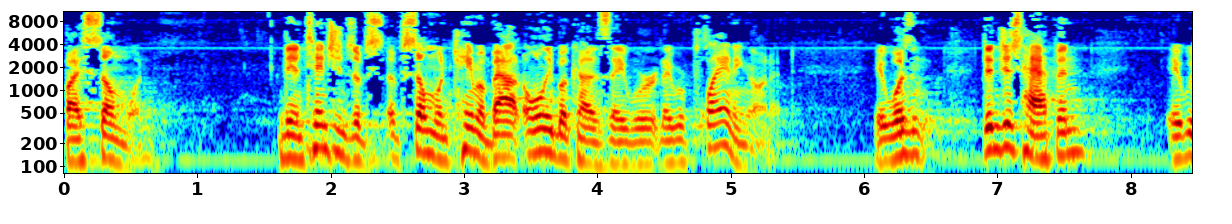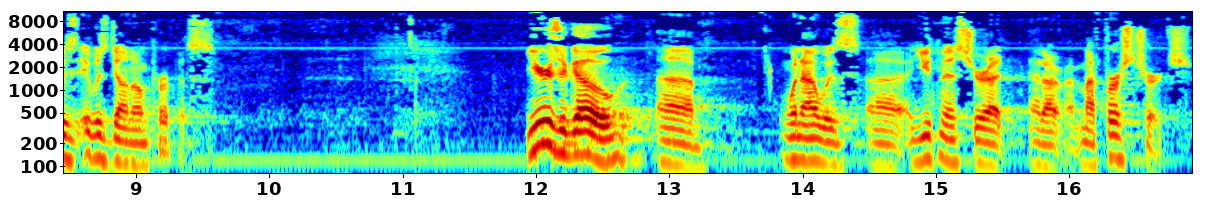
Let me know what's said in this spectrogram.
by someone. The intentions of, of someone came about only because they were, they were planning on it. It wasn't, didn't just happen it was, it was done on purpose. Years ago, uh, when I was uh, a youth minister at, at, our, at my first church.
